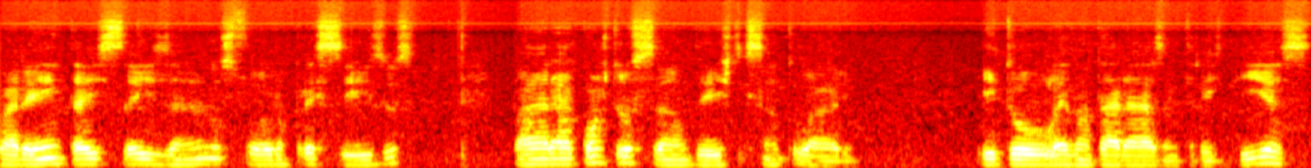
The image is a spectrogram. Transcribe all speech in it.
quarenta e seis anos foram precisos para a construção deste santuário. E tu o levantarás em três dias?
